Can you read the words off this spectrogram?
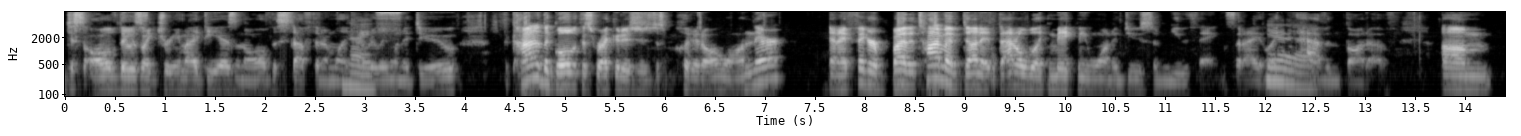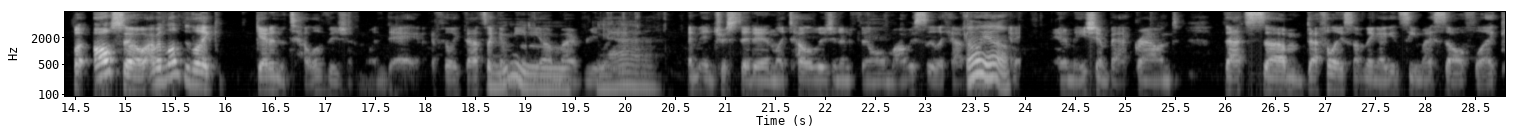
just all of those like dream ideas and all of the stuff that I'm like I really want to do. The, kind of the goal with this record is just just put it all on there and I figure by the time I've done it, that'll like make me want to do some new things that I like Yeah. haven't thought of. Um, but also, I would love to like get into television one day. I feel like that's like a medium I really Yeah. am interested in, like television and film. Obviously, like having Oh, yeah. an animation background, that's um, definitely something I could see myself like,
